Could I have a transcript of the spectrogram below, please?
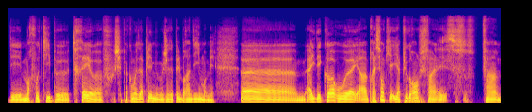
des morphotypes euh, très, je sais pas comment les appeler, mais moi je les appelle brindilles, moi, mais avec des corps où il y a l'impression qu'il y a plus grand, enfin, enfin,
